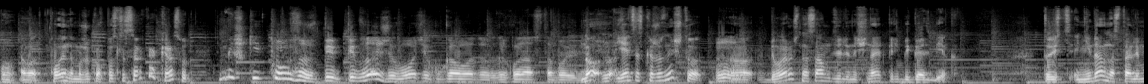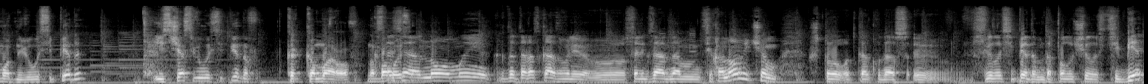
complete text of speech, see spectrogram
О. А вот половина мужиков после 40 как раз вот мешки. Ну, слушай, пи- пивной животик у кого-то, как у нас с тобой. Но, но я тебе скажу, знаешь что? Э, Беларусь на самом деле начинает перебегать бег. То есть недавно стали модны велосипеды, и сейчас велосипедов как комаров на Кстати, болоте. но мы когда-то рассказывали э, с Александром Тихановичем, что вот как у нас э, с велосипедом-то получилось тебе,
